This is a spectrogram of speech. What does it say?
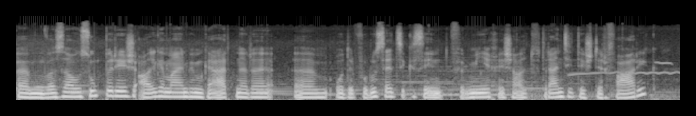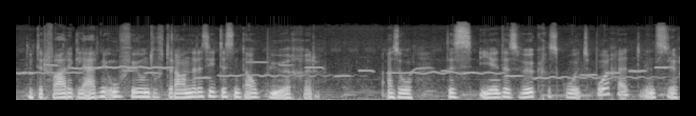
Ähm, was auch super ist, allgemein beim Gärtnern ähm, oder Voraussetzungen sind, für mich ist halt auf der einen Seite ist die Erfahrung. Mit der Erfahrung lerne ich auch viel und auf der anderen Seite sind auch Bücher. Also, dass jedes wirklich ein gutes Buch hat, wenn es sich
